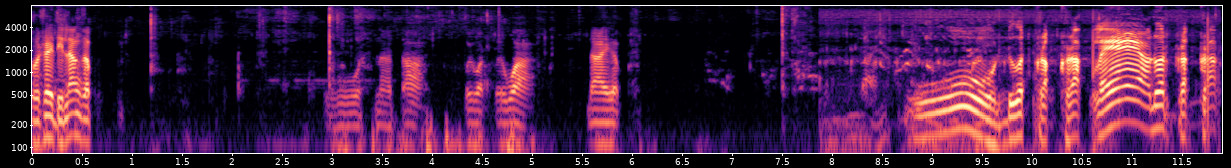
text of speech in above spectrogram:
พอใส่ตีล่างครับโอ้หน้าตาไปวัดไปว่าได้ครับโอ้เดือดครักครักแล้ว เดือดครักครัก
